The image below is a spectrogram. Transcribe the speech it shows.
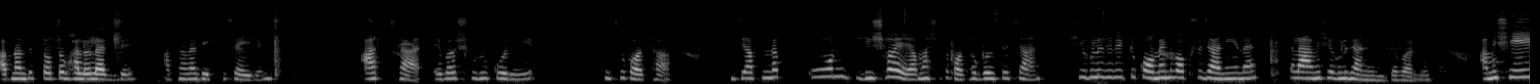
আপনাদের তত ভালো লাগবে। আপনারা দেখতে চাইবেন। আচ্ছা এবার শুরু করি কিছু কথা। যে আপনারা কোন বিষয়ে আমার সাথে কথা বলতে চান, সেগুলো যদি একটু কমেন্ট বক্সে জানিয়ে দেন, তাহলে আমি সেগুলো জানিয়ে দিতে পারব। আমি সেই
